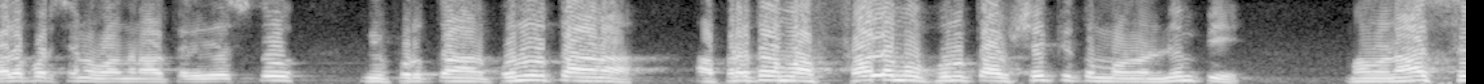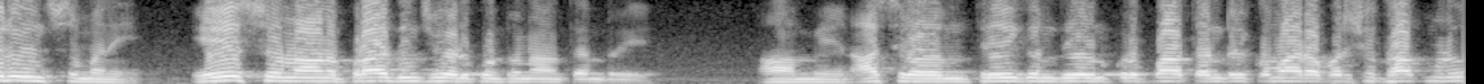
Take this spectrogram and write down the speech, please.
బలపరిచిన వందనాలు తెలియజేస్తూ మీ పునరుత్న పునరుత్న ఆ ప్రథమ ఫలము పునరుత శక్తితో మమ్మల్ని నింపి మమ్మల్ని ఆశీర్వదించమని ఏసు నాను ప్రార్థించి వేడుకుంటున్నాను తండ్రి. ఆమె ఆశీర్వాదం త్రేగన్ దేవుని కృప తండ్రి కుమార పరిశుద్ధాత్ముడు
